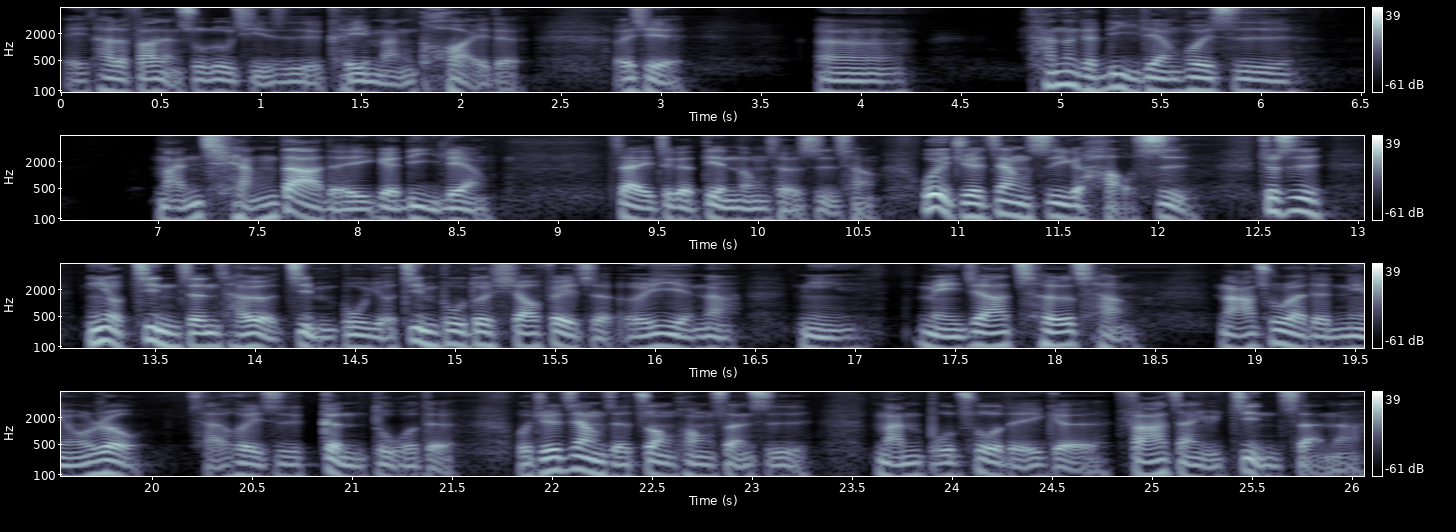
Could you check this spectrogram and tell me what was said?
诶，它的发展速度其实可以蛮快的，而且，嗯、它那个力量会是蛮强大的一个力量，在这个电动车市场，我也觉得这样是一个好事，就是你有竞争才会有进步，有进步对消费者而言呢、你每家车厂拿出来的牛肉。才会是更多的，我觉得这样子的状况算是蛮不错的一个发展与进展啊。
